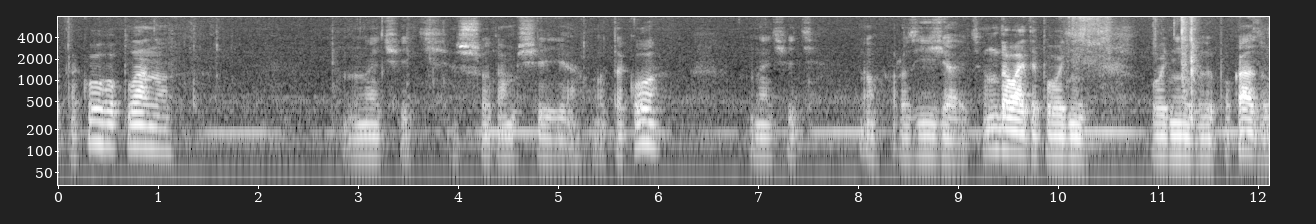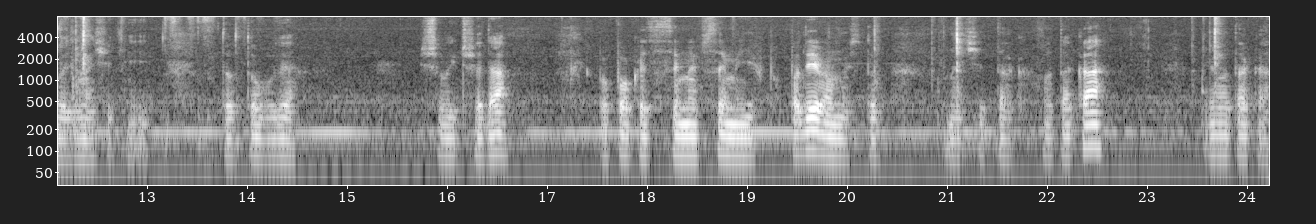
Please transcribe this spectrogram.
отакого плану. Значить, що там ще є? Отако. Значить, ну, роз'їжджаються. Ну давайте по одній. По одній буду показувати, значить, і то, то буде швидше, да? Бо поки з цими всіми їх подивимось, то значить так, отака і отака.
